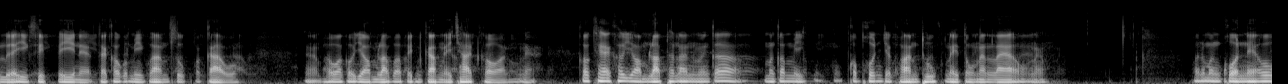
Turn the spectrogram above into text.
เหลืออีกสิบปีเนี่ยแต่เขาก็มีความสุขกว่าเก่าเพราะว่าเขายอมรับว่าเป็นกรรมในชาติก่อนนะก็แค่เขายอมรับเท่านั้นมันก็มันก็มีก็พ้นจากความทุกข์ในตรงนั้นแล้วนะเพราะบางคนเนี่ยโอ้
